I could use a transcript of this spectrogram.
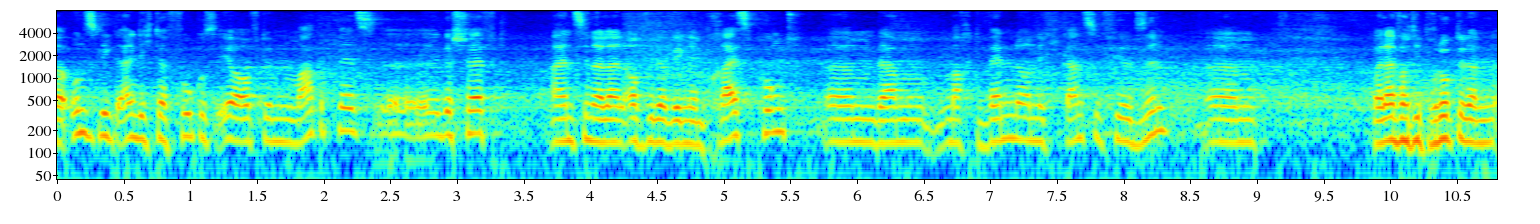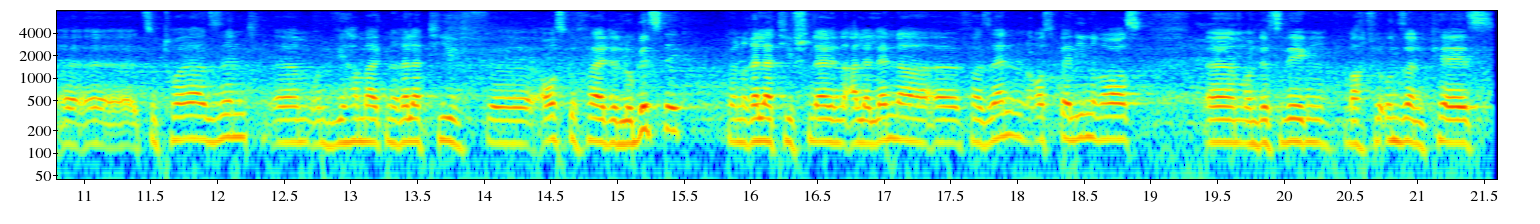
bei uns liegt eigentlich der Fokus eher auf dem Marketplace-Geschäft. Einzeln allein auch wieder wegen dem Preispunkt. Ähm, da macht Vendor nicht ganz so viel Sinn, ähm, weil einfach die Produkte dann äh, äh, zu teuer sind. Ähm, und wir haben halt eine relativ äh, ausgefeilte Logistik, können relativ schnell in alle Länder äh, versenden aus Berlin raus. Ähm, und deswegen macht für unseren Case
